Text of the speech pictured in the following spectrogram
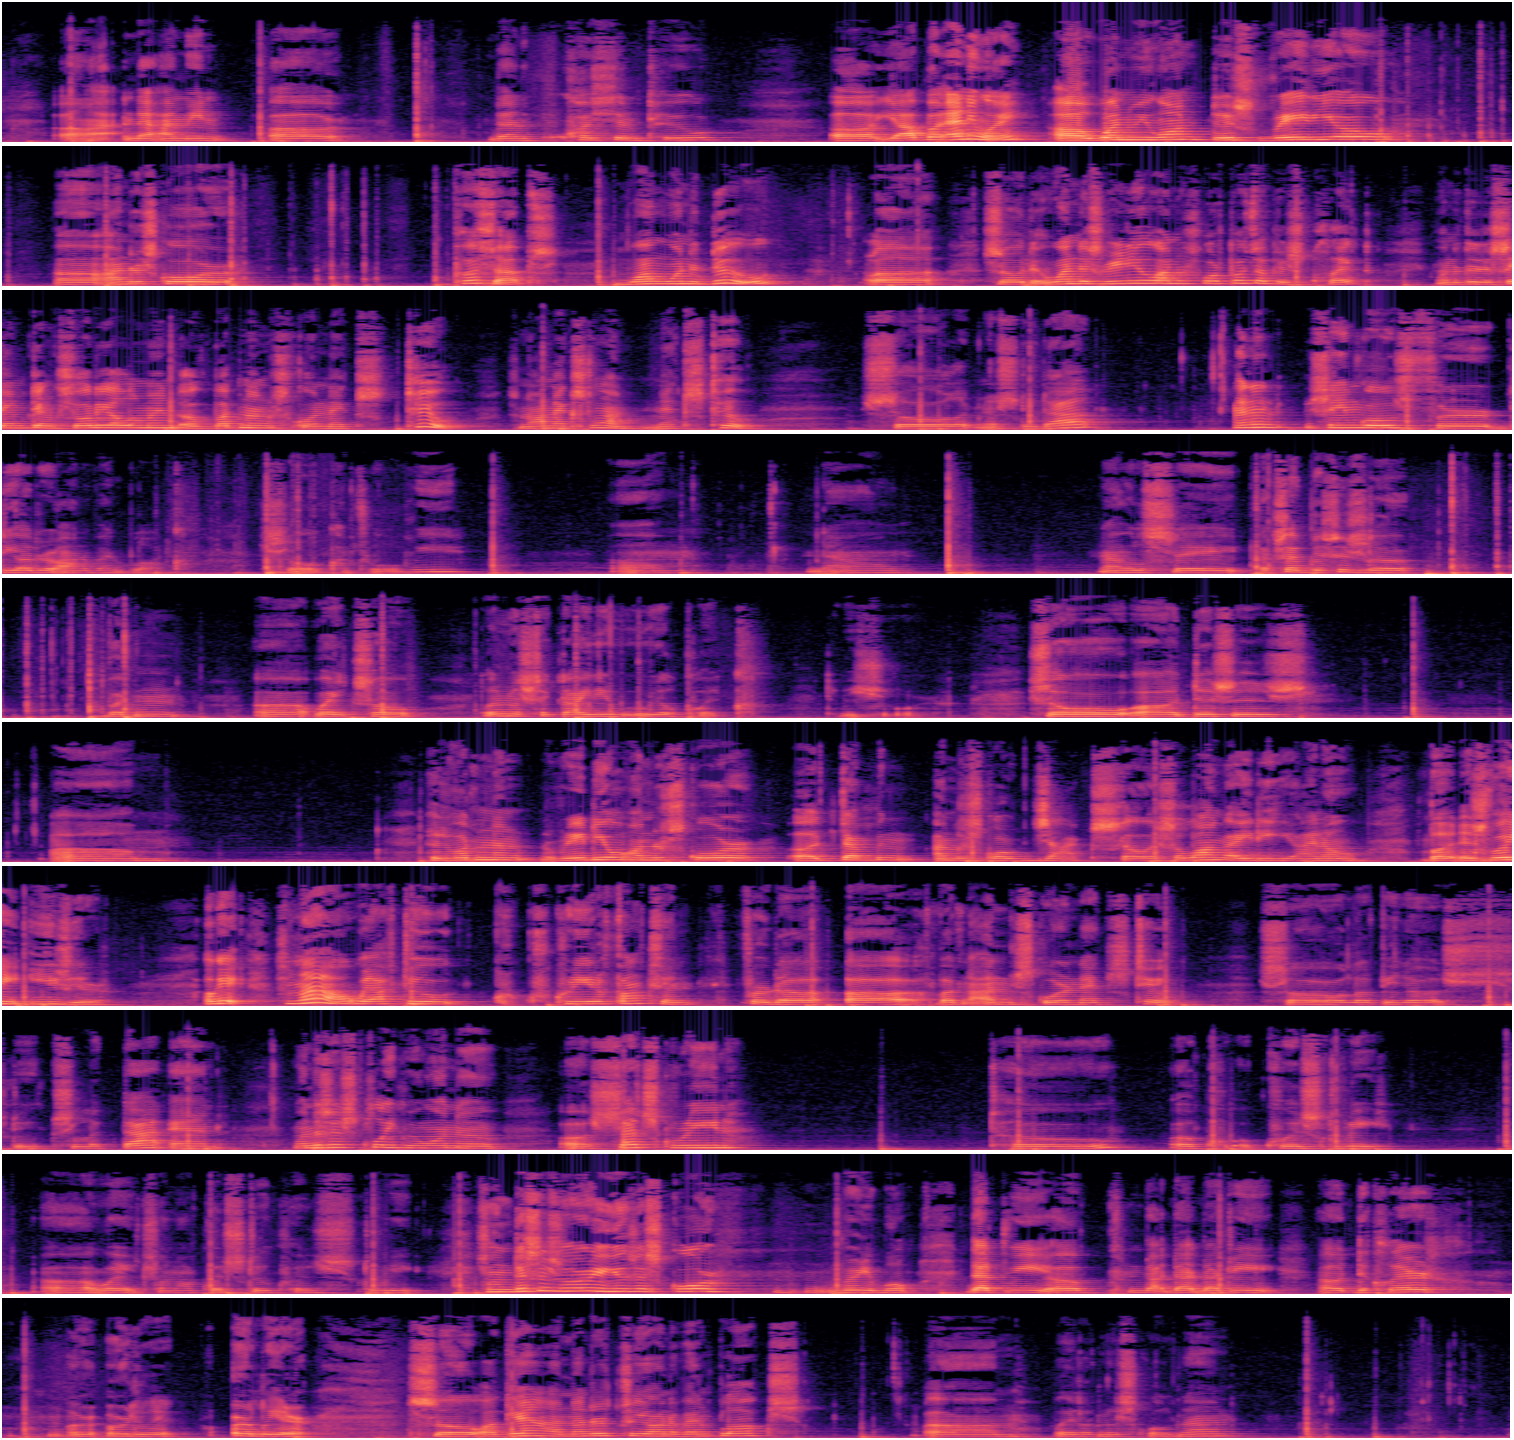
Uh, I mean, uh, then question two. Uh, yeah, but anyway, uh, when we want this radio uh, underscore push-ups, what we want to do, uh, so when this radio underscore push-up is clicked, we want to do the same thing. Show the element of button underscore next two. It's not next one, next two. So let me just do that. And then same goes for the other on event block. So control V. Um, now, now we'll say, except this is the button. Uh, wait, so let me check the ID real quick to be sure. So uh, this is um, his button radio underscore uh, jumping underscore jacks. So it's a long ID, I know, but it's way easier. Okay, so now we have to create a function for the uh, button underscore next two. So let me just do, select that, and when this is clicked, we want to uh, set screen to uh, quiz three. Uh, wait, so not quiz two, quiz three. So this is where we use a score variable that we uh, that, that that we uh, declared earlier earlier. So again, another three on event blocks. Um, wait, let me scroll down.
